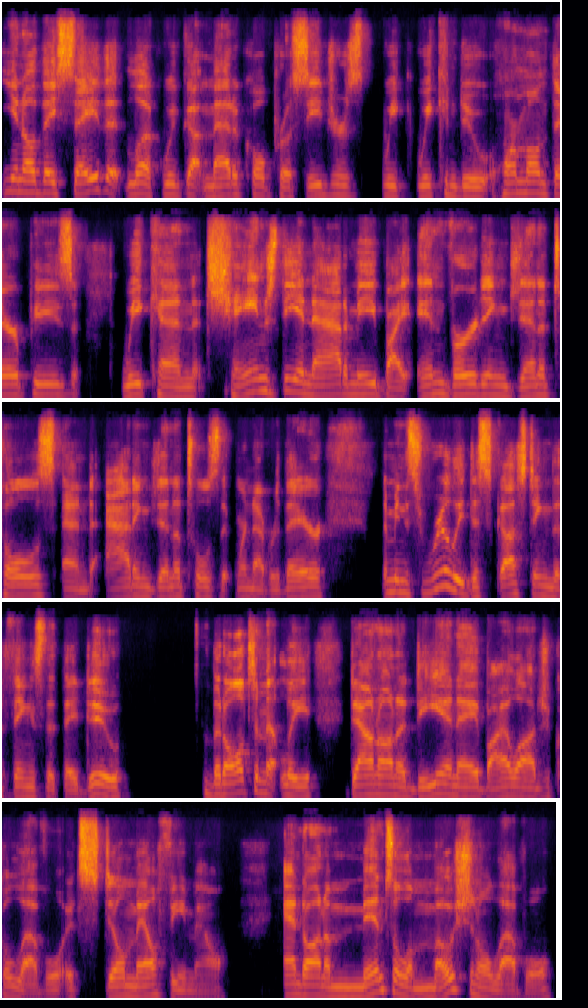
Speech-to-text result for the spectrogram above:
you know they say that look we've got medical procedures. We we can do hormone therapies. We can change the anatomy by inverting genitals and adding genitals that were never there. I mean it's really disgusting the things that they do but ultimately down on a dna biological level it's still male female. And on a mental emotional level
